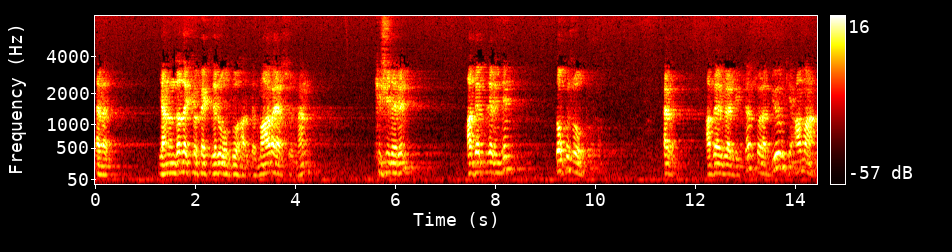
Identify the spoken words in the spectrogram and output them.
evet yanında da köpekleri olduğu halde mağaraya sığınan kişilerin adetlerinin dokuz olduğunu evet haber verdikten sonra diyor ki ama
